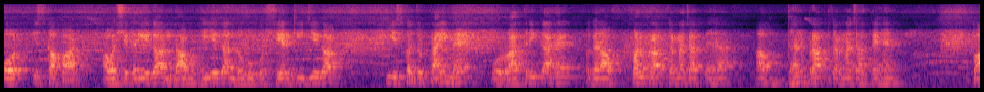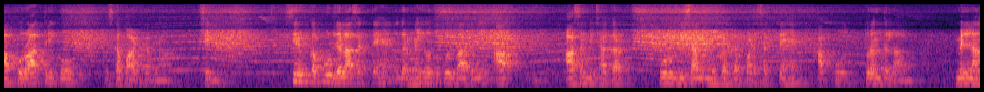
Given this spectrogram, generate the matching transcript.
और इसका पाठ अवश्य करिएगा, लाभ उठाइएगा, लोगों को शेयर कीजिएगा। कि इसका जो टाइम है, वो रात्रि का है। अगर आप फल प्राप्त करना चाहते हैं, आप धन प्राप्त करना चाहते हैं तो आपको रात्रि को इसका पाठ करना चाहिए। सिर्फ़ कपूर जला सकते हैं, अगर नहीं हो तो कोई बात नहीं, आप आसन बिछाकर, पूर्व दिशा में मुँह कर कर पढ़ सकते हैं, आपको तुरंत लाभ मिलना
